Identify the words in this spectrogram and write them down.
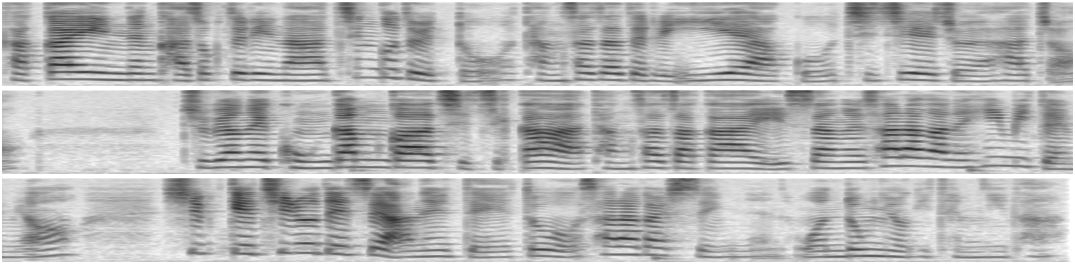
가까이 있는 가족들이나 친구들도 당사자들을 이해하고 지지해줘야 하죠. 주변의 공감과 지지가 당사자가 일상을 살아가는 힘이 되며 쉽게 치료되지 않을 때에도 살아갈 수 있는 원동력이 됩니다.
